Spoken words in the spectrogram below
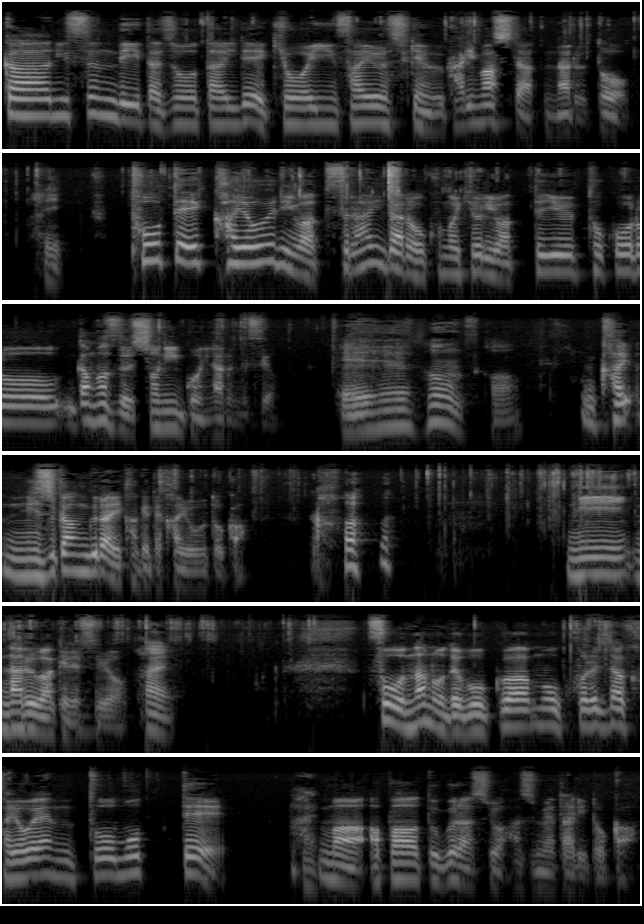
家に住んでいた状態で教員採用試験受かりましたってなると、はい。到底通うには辛いだろう、この距離はっていうところがまず初任校になるんですよ。ええそうなんですか？か2時間ぐらいかけて通うとか、になるわけですよ。はい。そう、なので僕はもうこれじゃ通えんと思って、はい。まあアパート暮らしを始めたりとか。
